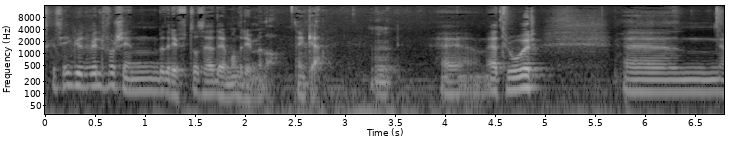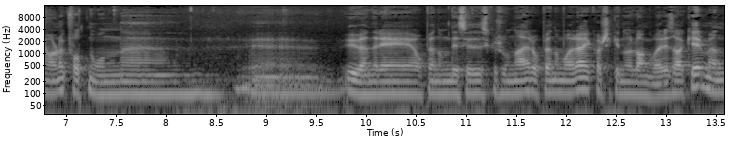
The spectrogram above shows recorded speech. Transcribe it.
skal si, vil for sin bedrift og se det man driver med, da, tenker jeg. Mm. Jeg, jeg tror eh, Jeg har nok fått noen eh, eh, uvenner i, opp gjennom disse diskusjonene her opp gjennom åra. Kanskje ikke noen langvarige saker, men,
